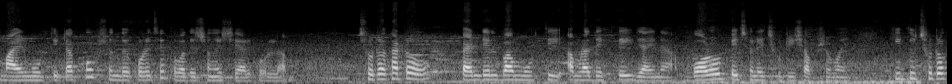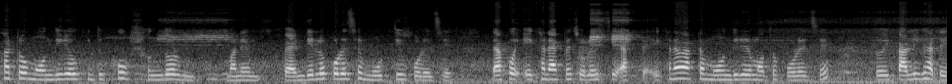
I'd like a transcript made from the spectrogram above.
মায়ের মূর্তিটা খুব সুন্দর করেছে, তোমাদের সঙ্গে শেয়ার করলাম। ছোটোখাটো প্যান্ডেল বা মূর্তি আমরা দেখতেই যাই না। বড়োর পেছনে ছুটি সবসময়। কিন্তু ছোটোখাটো মন্দিরেও কিন্তু খুব সুন্দর মানে প্যান্ডেলও করেছে, মূর্তিও করেছে। দেখো, এখানে একটা চলে এসেছি, একটা, এখানেও একটা মন্দিরের মতো করেছে। তো ওই কালীঘাটে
